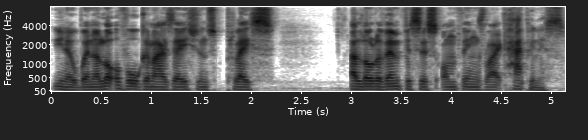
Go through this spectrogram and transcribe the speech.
you know when a lot of organizations place a lot of emphasis on things like happiness.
